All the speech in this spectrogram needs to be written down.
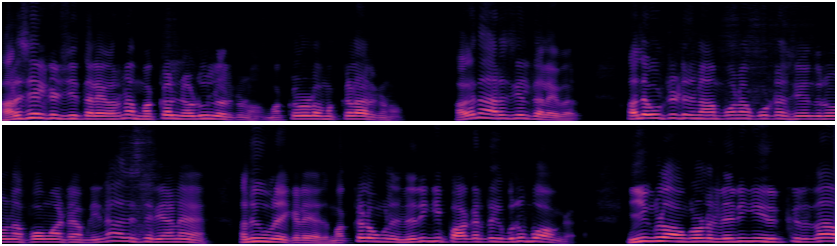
அரசியல் கட்சி தலைவர்னா மக்கள் நடுவில் இருக்கணும். மக்களோட மக்களாக இருக்கணும். அதுதான் அரசியல் தலைவர். அதை விட்டுட்டு நான் போனால் கூட்டம் சேர்ந்துடும் நான் போக மாட்டேன் அப்படின்னா, அது சரியான அணுகுமுறை கிடையாது. மக்கள் உங்களை நெருங்கி பார்க்கறதுக்கு விரும்புவாங்க. நீங்களும் அவங்களோட நெருங்கி இருக்கிறது தான்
